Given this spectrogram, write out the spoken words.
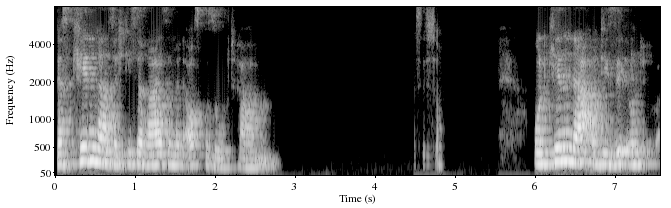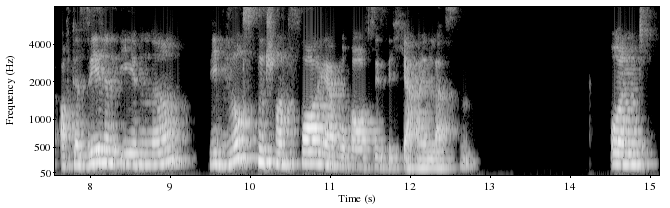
dass Kinder sich diese Reise mit ausgesucht haben. Das ist so. Und Kinder und, die, und auf der Seelenebene, die wussten schon vorher, worauf sie sich hier einlassen. Und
